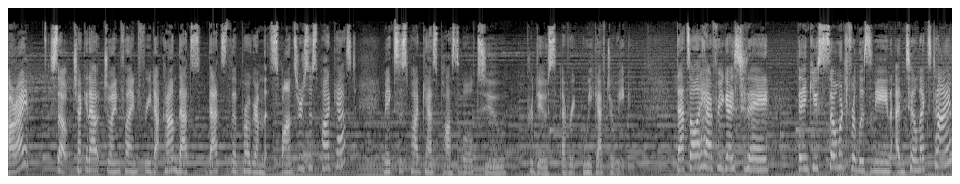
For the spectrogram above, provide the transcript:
All right? So check it out, joinflyingfree.com. That's that's the program that sponsors this podcast, makes this podcast possible to produce every week after week. That's all I have for you guys today. Thank you so much for listening. Until next time,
